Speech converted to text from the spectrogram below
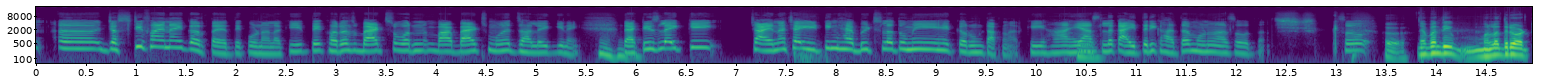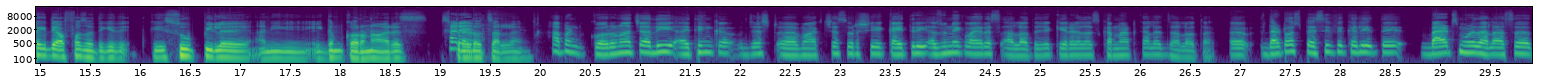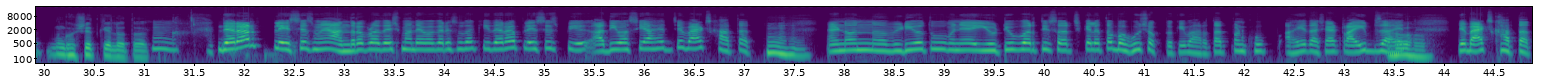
जस्टिफाय नाही करता येते कोणाला की ते खरंच बॅट्सवर बॅट्समुळेच झालंय की नाही दॅट इज लाईक की चायनाच्या इटिंग हॅबिट्सला तुम्ही हे करून टाकणार की हा हे हो. असलं काहीतरी खाता म्हणून असं होतं सो हो. नाही पण ती मला तरी वाटतं की ती अफवाच होती की सूप पिलंय आणि एकदम कोरोना व्हायरस. स्प्रेड होत चाललाय. हा पण कोरोनाच्या आधी आय थिंक जस्ट मागच्याच वर्षी एक काहीतरी अजून एक व्हायरस आला होता जे केरळला कर्नाटकालाच झाला होता. दॅट वॉज स्पेसिफिकली ते बॅट्समुळे झाला असं घोषित केलं होतं. देर आर प्लेसेस म्हणजे आंध्र प्रदेशमध्ये वगैरे सुद्धा की देर आर प्लेसेस आदिवासी आहेत जे बॅट्स खातात. अँड ऑन व्हिडिओ तू म्हणजे युट्यूबवरती सर्च केलं तर बघू शकतो की भारतात पण खूप आहेत अशा ट्राईब्स आहेत हो. हो जे बॅट्स खातात.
